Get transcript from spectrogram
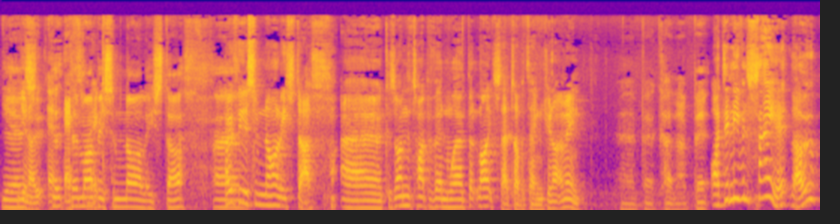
Yeah, you know, th- there might be some gnarly stuff. Um, Hopefully, there's some gnarly stuff because I'm the type of N word that likes that type of thing. Do you know what I mean? uh, better cut that bit. I didn't even say it though.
